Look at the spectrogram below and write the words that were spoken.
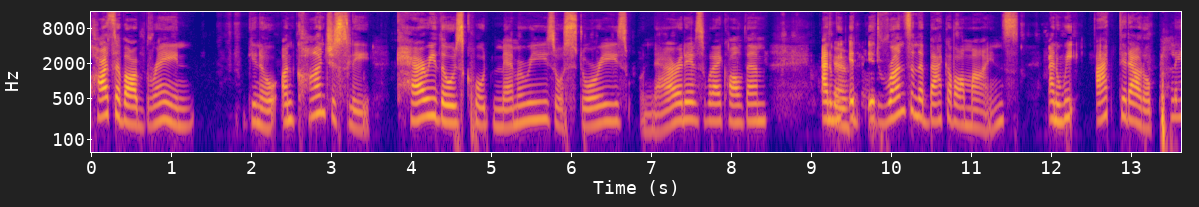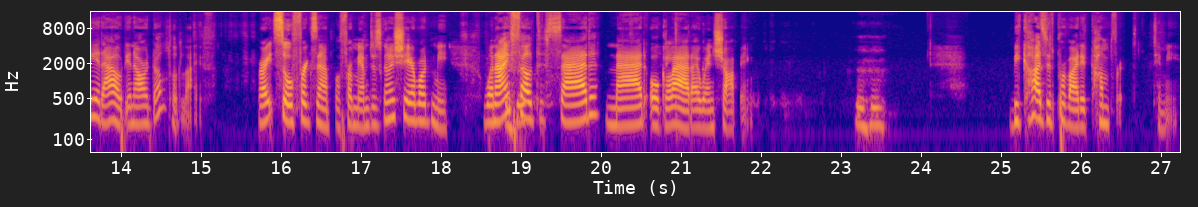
parts of our brain, you know, unconsciously carry those quote memories or stories or narratives, what I call them, and we it, it runs in the back of our minds, and we act it out or play it out in our adulthood life right? So, for example, for me, I'm just going to share about me. When I Mhm. felt sad, mad, or glad, I went shopping Mhm. because it provided comfort to me.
